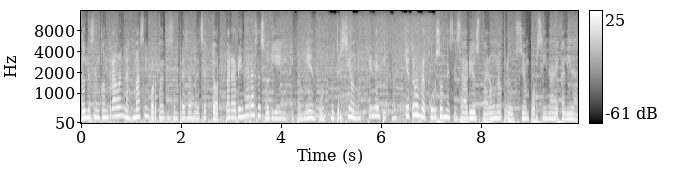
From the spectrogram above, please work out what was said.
donde se encontraban las más importantes empresas del sector para brindar asesoría en equipamiento, nutrición, genética y otros recursos necesarios para una producción porcina de calidad.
